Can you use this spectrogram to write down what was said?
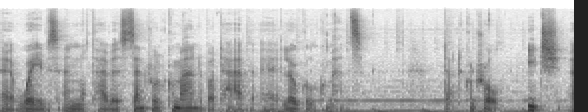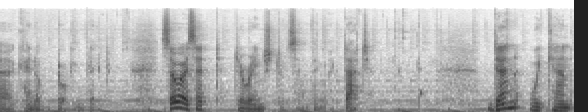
uh, waves and not have a central command, but have uh, local commands that control each uh, kind of docking plate. So I set the range to something like that. Then we can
